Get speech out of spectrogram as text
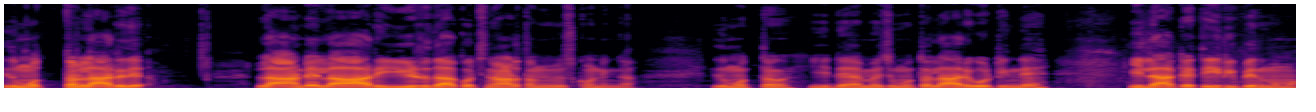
ఇది మొత్తం లారీదే. లా అంటే లారీ ఈడు దాకా వచ్చిన అర్థం చూసుకోండి ఇంకా. ఇది మొత్తం ఈ డ్యామేజ్ మొత్తం లారీ కొట్టిందే. ఈ లాక్ అయితే ఇరిగిపోయింది మామ.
